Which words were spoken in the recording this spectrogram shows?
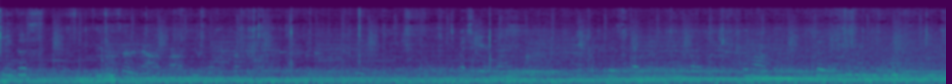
一个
